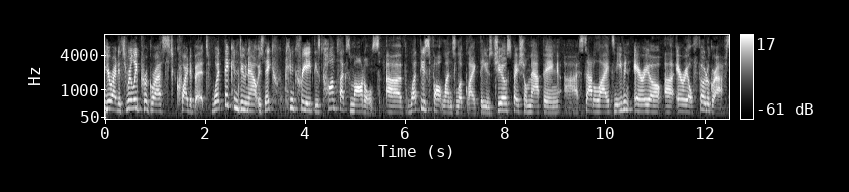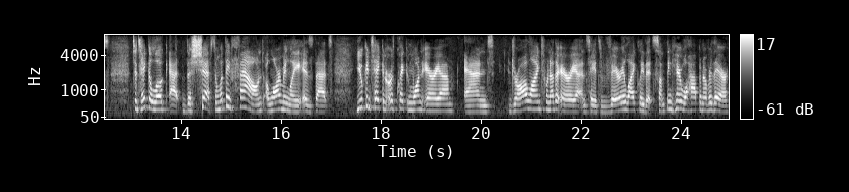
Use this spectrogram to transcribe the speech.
You're right, it's really progressed quite a bit. What they can do now is they can create these complex models of what these fault lines look like. They use geospatial mapping, uh, satellites, and even aerial, uh, aerial photographs to take a look at the shifts. And what they found, alarmingly, is that you can take an earthquake in one area and draw a line to another area and say it's very likely that something here will happen over there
